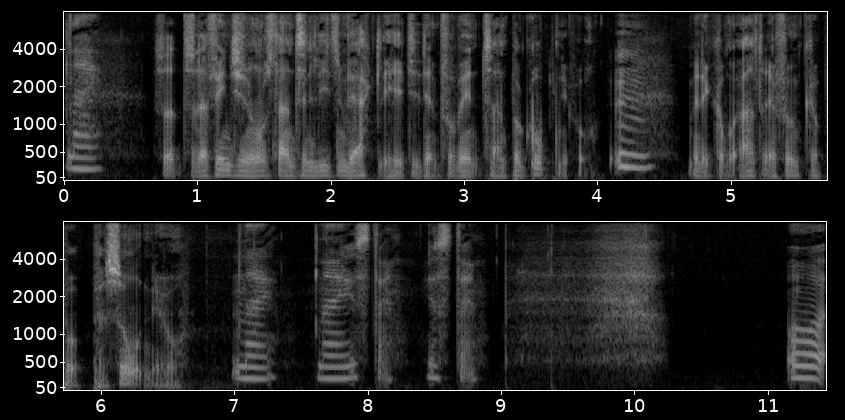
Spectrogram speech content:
Nej. Så, så där finns ju någonstans en liten verklighet i den förväntan på gruppnivå. Mm. Men det kommer aldrig att funka på personnivå. Nej, nej just det. Just det. Och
